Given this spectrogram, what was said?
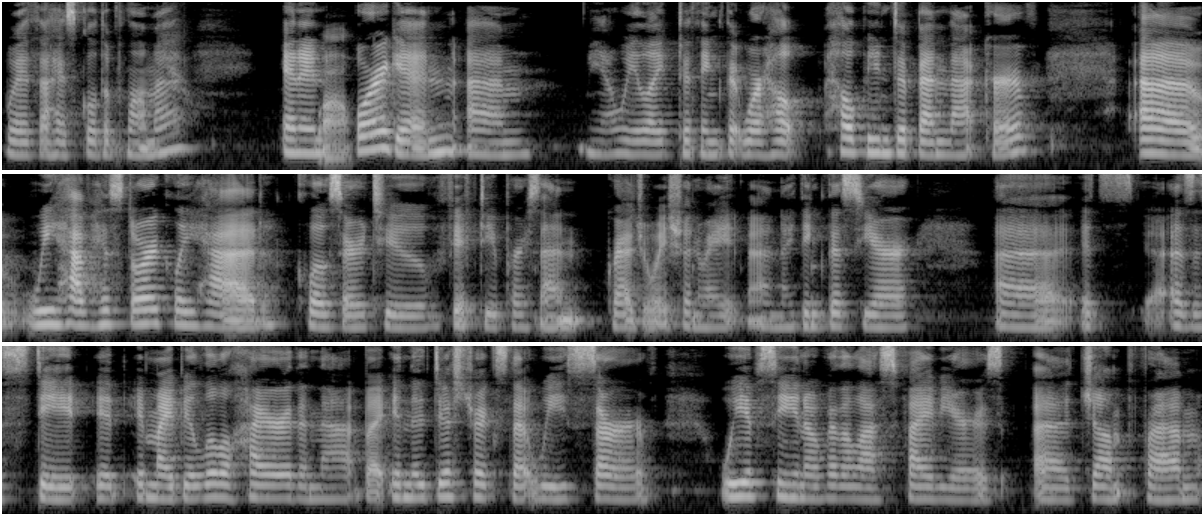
with a high school diploma. And in wow. Oregon, um, you know, we like to think that we're help, helping to bend that curve. Uh, we have historically had closer to 50% graduation rate. And I think this year uh, it's as a state, it, it might be a little higher than that, but in the districts that we serve, we have seen over the last five years a jump from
